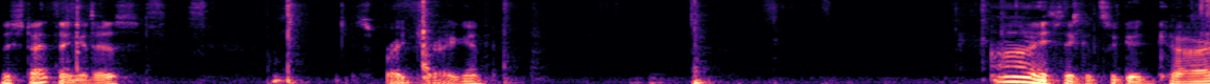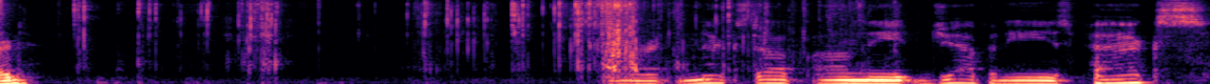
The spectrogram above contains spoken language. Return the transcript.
least I think it is. Sprite Dragon. I think it's a good card. All right, next up on the Japanese packs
